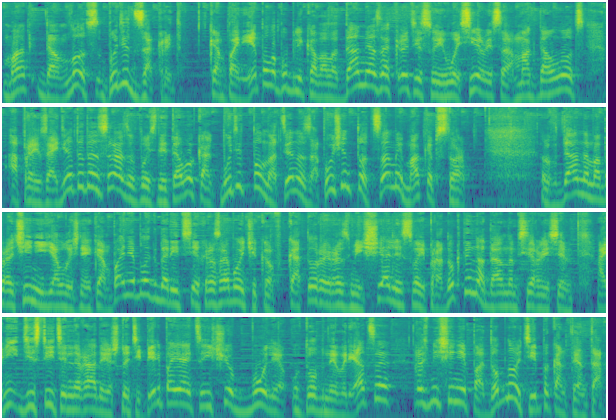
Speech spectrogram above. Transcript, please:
Mac Downloads будет закрыт. Компания Apple опубликовала данные о закрытии своего сервиса Mac Downloads, а произойдет это сразу после того, как будет полноценно запущен тот самый Mac App Store. В данном обращении яблочная компания благодарит всех разработчиков, которые размещали свои продукты на данном сервисе. Они действительно рады, что теперь появится еще более удобная вариация размещения подобного типа контента.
